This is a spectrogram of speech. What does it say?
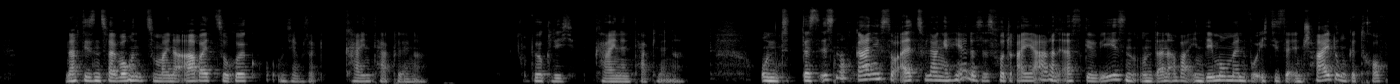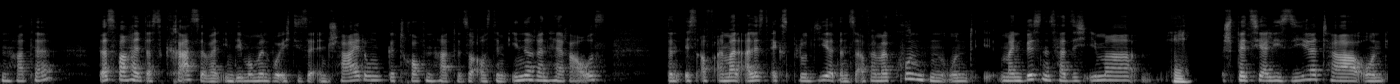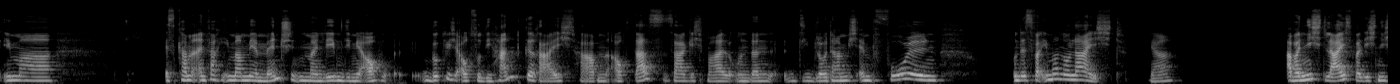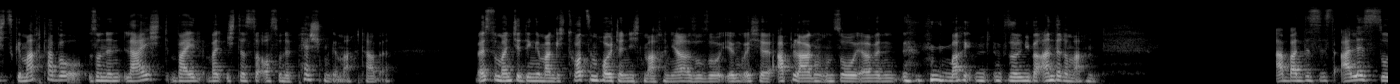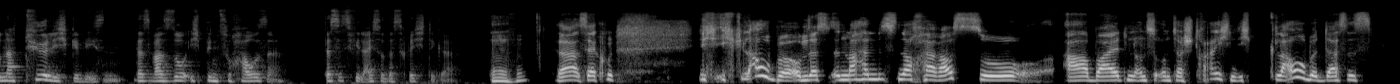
nach diesen zwei Wochen zu meiner Arbeit zurück und ich habe gesagt, keinen Tag länger. Wirklich keinen Tag länger. Und das ist noch gar nicht so allzu lange her, das ist vor drei Jahren erst gewesen. Und dann aber in dem Moment, wo ich diese Entscheidung getroffen hatte, das war halt das Krasse, weil in dem Moment, wo ich diese Entscheidung getroffen hatte, so aus dem Inneren heraus, dann ist auf einmal alles explodiert, dann ist auf einmal Kunden und mein Business hat sich immer Hm. spezialisierter und immer, es kamen einfach immer mehr Menschen in mein Leben, die mir auch wirklich auch so die Hand gereicht haben, auch das sage ich mal und dann die Leute haben mich empfohlen und es war immer nur leicht, ja. Aber nicht leicht, weil ich nichts gemacht habe, sondern leicht, weil, weil ich das so aus so einer Passion gemacht habe. Weißt du, manche Dinge mag ich trotzdem heute nicht machen, ja, also so irgendwelche Ablagen und so, ja, wenn sollen lieber andere machen. Aber das ist alles so natürlich gewesen. Das war so, ich bin zu Hause. Das ist vielleicht so das Richtige. Mhm. Ja, sehr cool. Ich, ich glaube, um das mal ein noch herauszuarbeiten und zu unterstreichen, ich glaube, dass es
